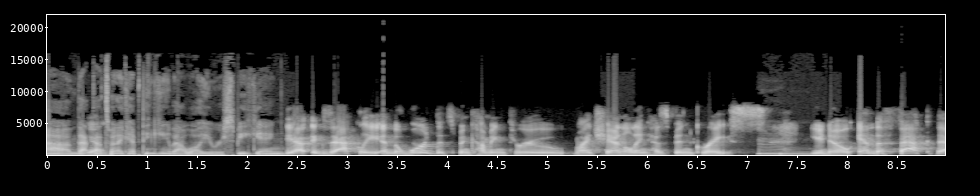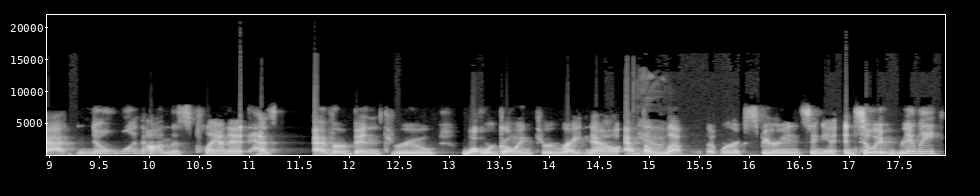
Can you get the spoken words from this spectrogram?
Um, that, yeah. That's what I kept thinking about while you were speaking. Yeah, exactly. And the word that's been coming through my channeling has been grace. Mm. You know, and the fact that no one on this planet has ever been through what we're going through right now at yeah. the level that we're experiencing it. And so it really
